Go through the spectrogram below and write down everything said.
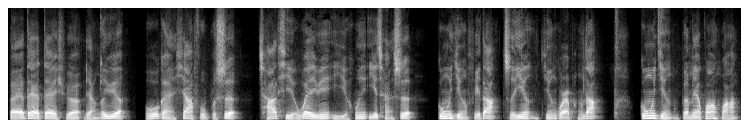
白带带血两个月。偶感下腹不适，查体外晕已婚已产室，宫颈肥大，指硬，颈管膨大，宫颈表面光滑。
